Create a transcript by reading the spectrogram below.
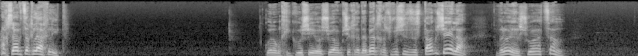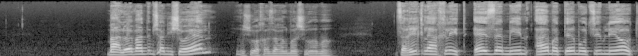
עכשיו צריך להחליט. כולם חיכו שיהושע ימשיך לדבר, חשבו שזו סתם שאלה, אבל לא, יהושע עצר. מה, לא הבנתם שאני שואל? יהושע חזר על מה שהוא אמר. צריך להחליט איזה מין עם אתם רוצים להיות.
